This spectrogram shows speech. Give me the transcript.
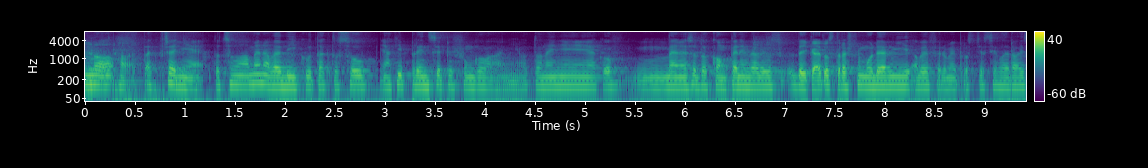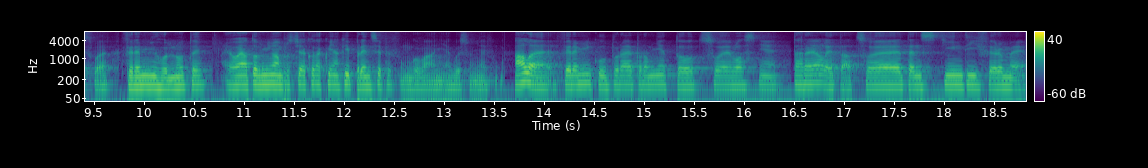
No, tak předně, to, co máme na webíku, tak to jsou nějaký principy fungování, jo. to není jako jmenuje se to company values, teďka je to strašně moderní, aby firmy prostě si hledaly své firmní hodnoty. Jo, já to vnímám prostě jako takový nějaký principy fungování, jak by se měly fungovat. Ale firmní kultura je pro mě to, co je vlastně ta realita, co je ten stín té firmy,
